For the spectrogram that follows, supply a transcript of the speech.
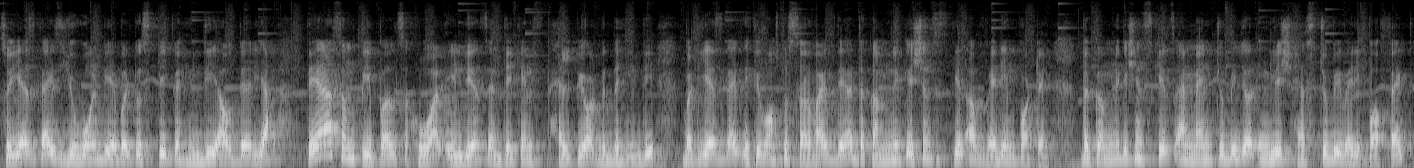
So yes guys you won't be able to speak a hindi out there. Yeah there are some peoples who are indians and they can help you out with the hindi. But yes guys if you want to survive there the communication skills are very important. The communication skills are meant to be your english has to be very perfect.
